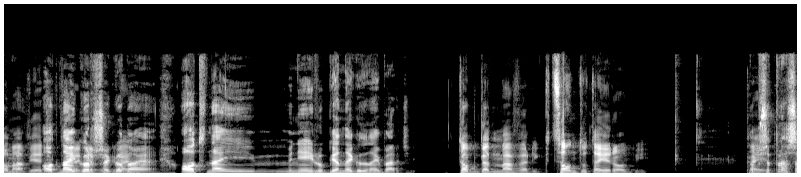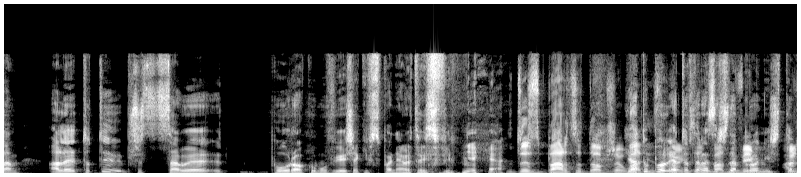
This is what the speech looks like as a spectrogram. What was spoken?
rozmawiać. od które nie najgorszego, na, od najmniej lubianego do najbardziej. Top Gun Maverick. Co on tutaj robi? No Kajet. przepraszam, ale to ty przez całe pół roku mówiłeś, jaki wspaniały to jest film, nie ja. To jest bardzo dobrze, Ja ładnie po- ja to teraz zaczynam film. bronić Top Ale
